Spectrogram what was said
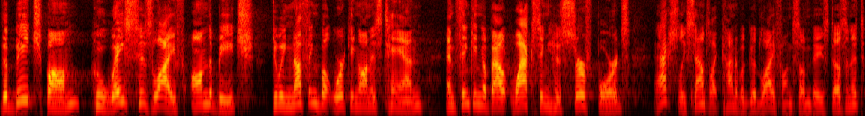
The beach bum who wastes his life on the beach doing nothing but working on his tan and thinking about waxing his surfboards actually sounds like kind of a good life on some days, doesn't it?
